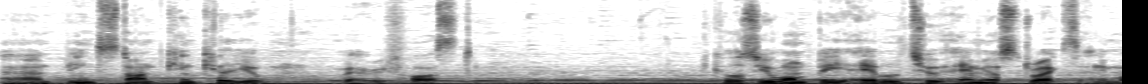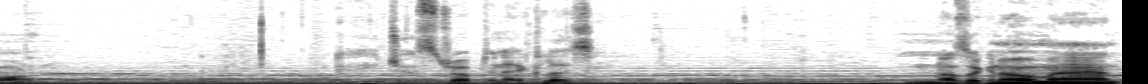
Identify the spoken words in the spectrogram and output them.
And being stunned can kill you very fast. Because you won't be able to aim your strikes anymore. Just dropped a necklace. Another gnome and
